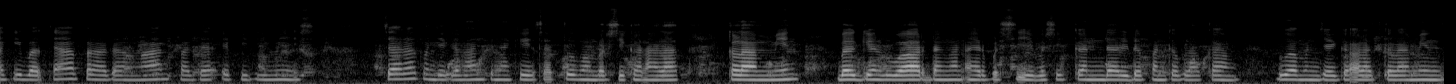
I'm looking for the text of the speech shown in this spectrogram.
Akibatnya peradangan pada epidemis. Cara pencegahan penyakit 1. Membersihkan alat kelamin bagian luar dengan air bersih, bersihkan dari depan ke belakang. 2. Menjaga alat kelamin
